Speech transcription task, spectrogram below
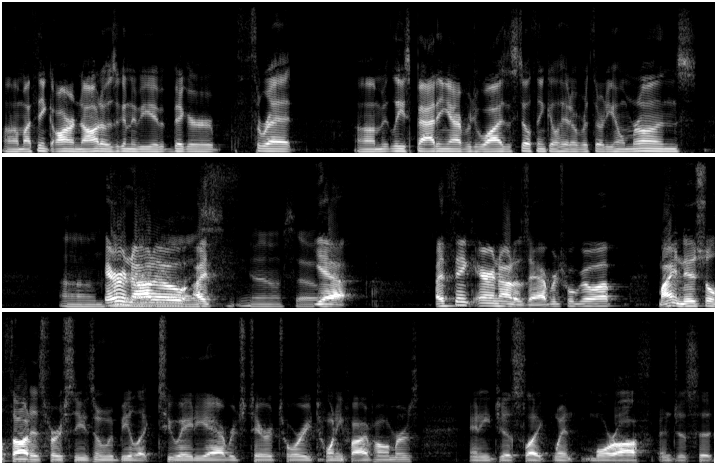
Um, I think Arenado is going to be a bigger threat, um, at least batting average wise. I still think he'll hit over 30 home runs. Um, Arenado, I RBIs, you know, so Yeah, I think Arenado's average will go up. My initial thought his first season would be like 280 average territory, 25 homers, and he just like went more off and just hit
